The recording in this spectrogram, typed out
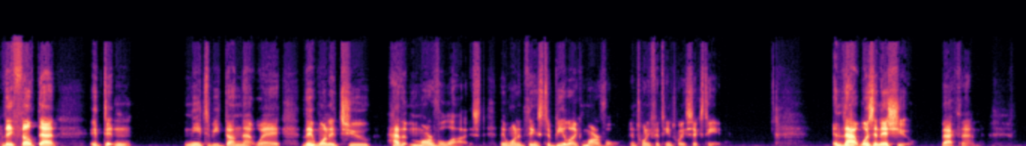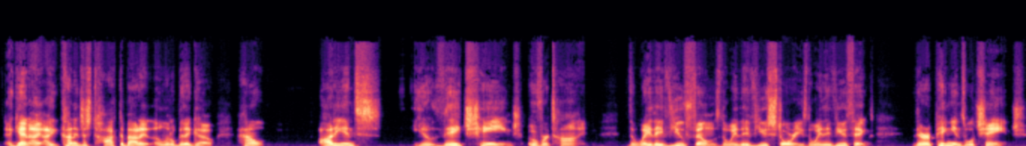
they felt that it didn't need to be done that way. They wanted to have it Marvelized. They wanted things to be like Marvel in 2015, 2016. And that was an issue back then. Again, I, I kind of just talked about it a little bit ago how audience, you know, they change over time. The way they view films, the way they view stories, the way they view things, their opinions will change.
